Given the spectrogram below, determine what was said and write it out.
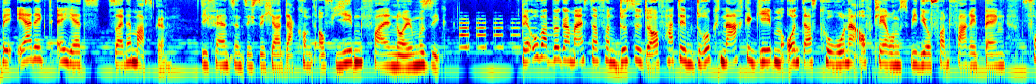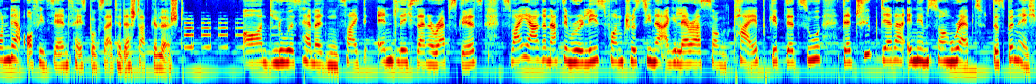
beerdigt er jetzt seine Maske. Die Fans sind sich sicher, da kommt auf jeden Fall neue Musik. Der Oberbürgermeister von Düsseldorf hat dem Druck nachgegeben und das Corona-Aufklärungsvideo von Farid Bang von der offiziellen Facebook-Seite der Stadt gelöscht. Und Lewis Hamilton zeigt endlich seine Rap-Skills. Zwei Jahre nach dem Release von Christina Aguileras Song Pipe gibt er zu, der Typ, der da in dem Song rappt, das bin ich.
